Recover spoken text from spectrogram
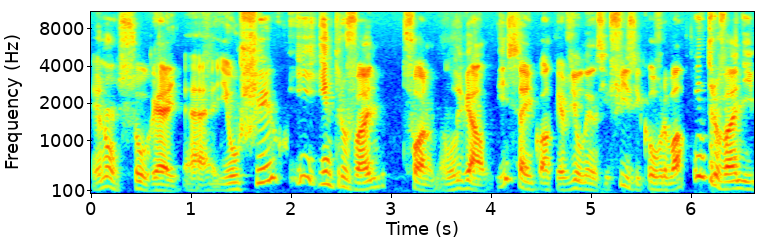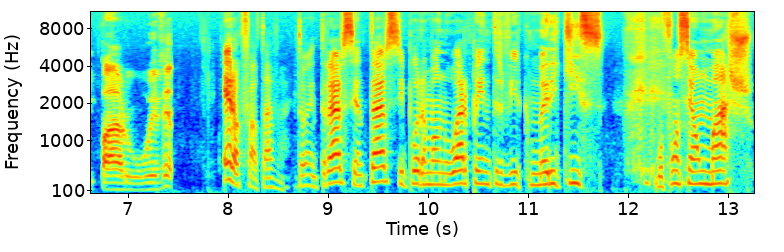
eu não sou gay. Ah, Eu chego e intervenho de forma legal e sem qualquer violência física ou verbal. Intervenho e paro o evento. Era o que faltava. Então entrar, sentar-se e pôr a mão no ar para intervir. Que mariquice! O Afonso é um macho.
